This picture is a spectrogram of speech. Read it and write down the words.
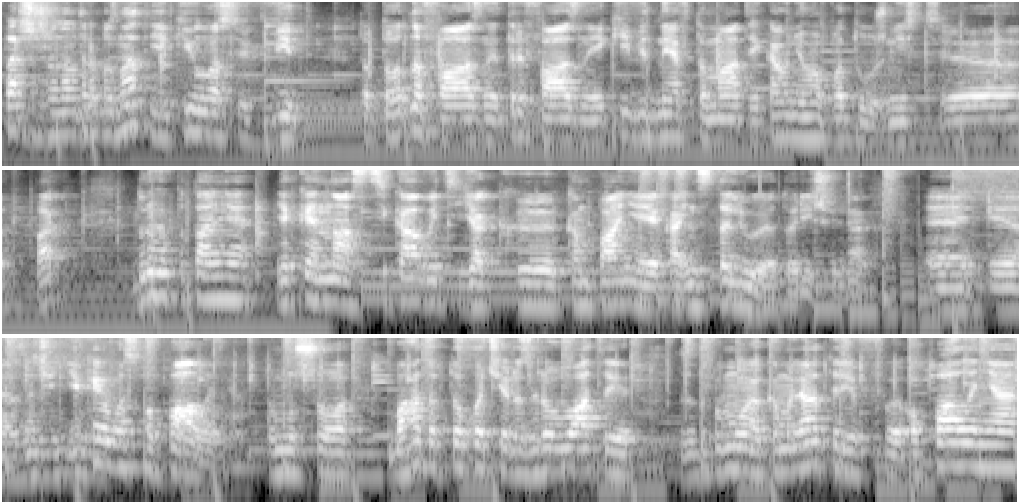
Перше, що нам треба знати, який у вас від. Тобто однофазний, трифазний, який відний автомат, яка у нього потужність. Е, так? Друге питання, яке нас цікавить як е, компанія, яка інсталює то рішення. Е, е, значить, яке у вас опалення? Тому що багато хто хоче розгрівати за допомогою акумуляторів е, опалення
